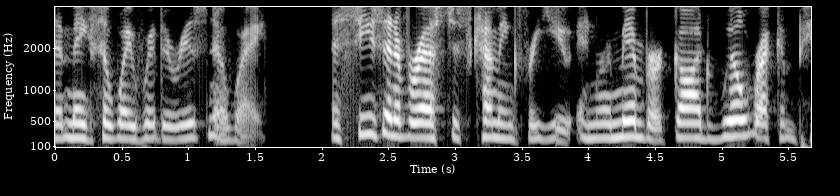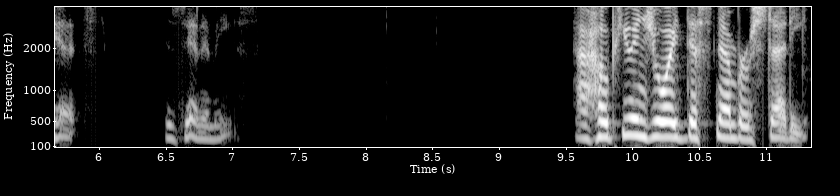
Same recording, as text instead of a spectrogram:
that makes a way where there is no way. A season of rest is coming for you. And remember, God will recompense his enemies. I hope you enjoyed this number study.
